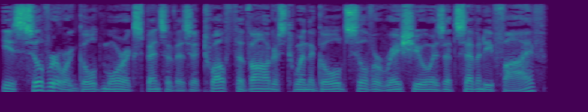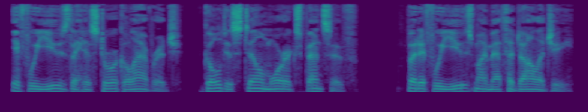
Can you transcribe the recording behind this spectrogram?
Is silver or gold more expensive as at 12th of August when the gold-silver ratio is at 75? If we use the historical average, gold is still more expensive. But if we use my methodology,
